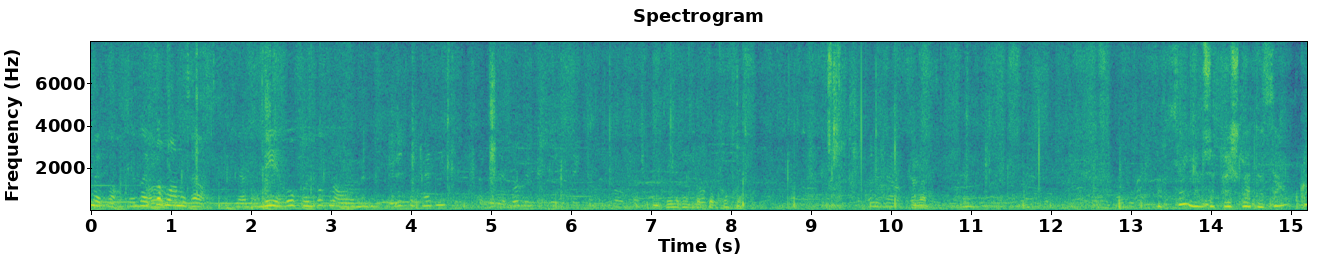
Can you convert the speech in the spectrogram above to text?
Tun jetzt noch. Wenn wir doch woanders her. Ja, nee, hoch und doch noch. Mit dem Lichterkettel. Все, я вже прийшла до замку.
